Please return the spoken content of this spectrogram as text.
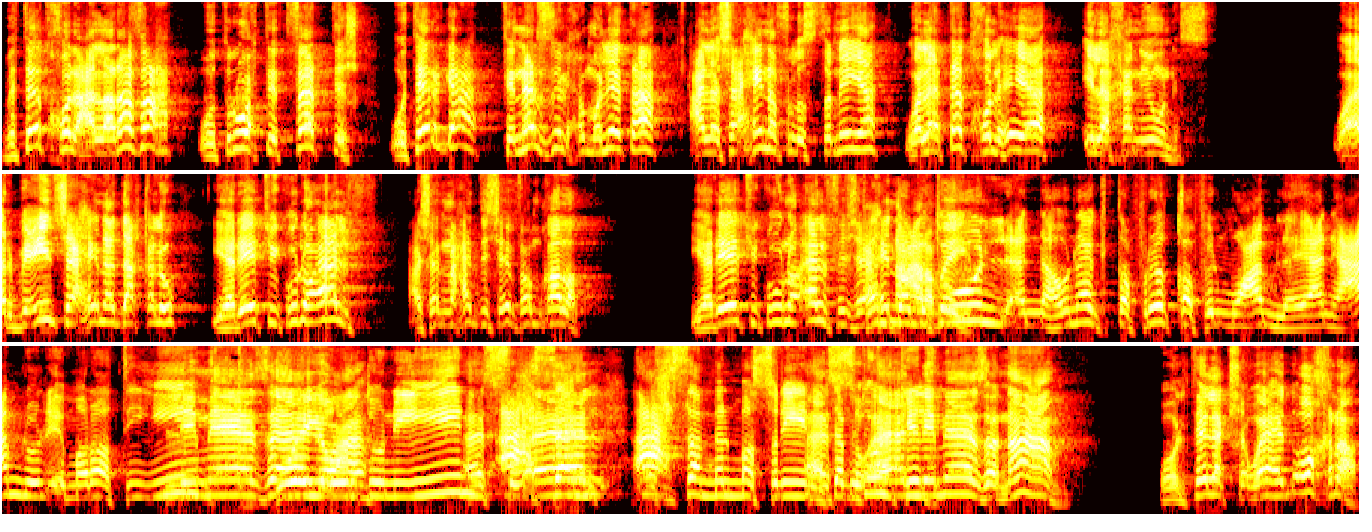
بتدخل على رفح وتروح تتفتش وترجع تنزل حمولتها على شاحنة فلسطينية ولا تدخل هي إلى خان يونس. و40 شاحنة دخلوا يا ريت يكونوا ألف عشان ما حدش يفهم غلط. يا ريت يكونوا ألف فأنت شاحنه عربية. بتقول أن هناك تفرقة في المعاملة يعني عاملوا الإماراتيين لماذا والأردنيين أحسن أحسن من المصريين. أنت بتقول كده. لماذا؟ نعم. وقلت لك شواهد أخرى.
